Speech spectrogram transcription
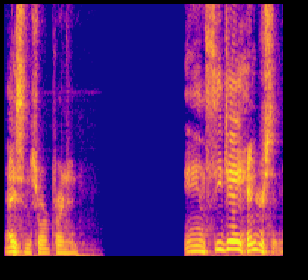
Nice and short printed. And CJ Henderson.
